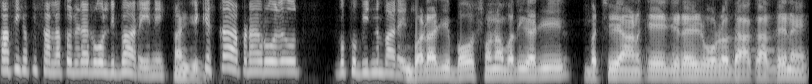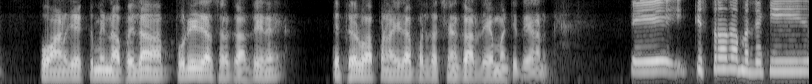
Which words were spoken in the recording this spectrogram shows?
ਕਾਫੀ ਕਾਫੀ ਸਾਲਾਂ ਤੋਂ ਜਿਹੜਾ ਰੋਲ ਨਿਭਾ ਰਹੇ ਨੇ। ਤੇ ਕਿਸ ਤਰ੍ਹਾਂ ਆਪਣਾ ਰੋਲ ਬਖੂਬੀ ਨਿਭਾ ਰਹੇ ਨੇ ਬੜਾ ਜੀ ਬਹੁਤ ਸੋਹਣਾ ਵਧੀਆ ਜੀ। ਬੱਚੇ ਆਣ ਕੇ ਜਿਹੜੇ ਰੋਲ ਅਦਾ ਕਰਦੇ ਨੇ ਉਹ ਆਣ ਕੇ ਇੱਕ ਮਹੀਨਾ ਪਹਿਲਾਂ ਪੂਰੀ ਰਿਹਰਸਲ ਕਰਦੇ ਨੇ ਤੇ ਫਿਰ ਉਹ ਆਪਣਾ ਜਿਹੜਾ ਪ੍ਰਦਰਸ਼ਨ ਕਰਦੇ ਆ ਮੰਚ ਤੇ ਆਣ ਕੇ। ਤੇ ਕਿਸ ਤਰ੍ਹਾਂ ਦਾ ਮਤਲਬ ਕਿ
